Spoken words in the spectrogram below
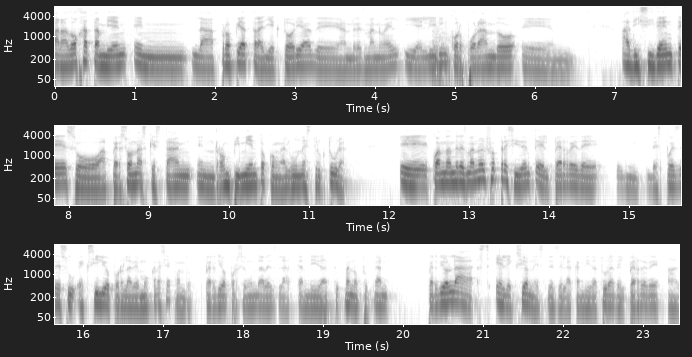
paradoja también en la propia trayectoria de Andrés Manuel y el ir incorporando eh, a disidentes o a personas que están en rompimiento con alguna estructura. Eh, cuando Andrés Manuel fue presidente del PRD, en- después de su exilio por la democracia, cuando perdió por segunda vez la candidatura, bueno, perdió las elecciones desde la candidatura del PRD a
